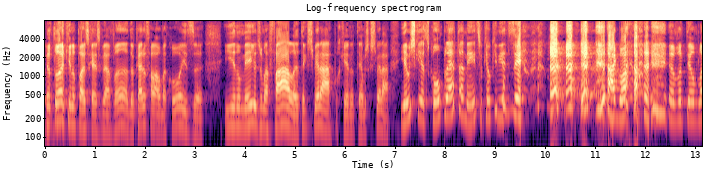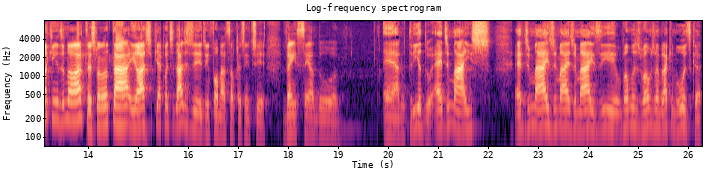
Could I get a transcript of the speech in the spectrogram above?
eu estou aqui no podcast gravando, eu quero falar uma coisa e no meio de uma fala eu tenho que esperar, porque temos que esperar. E eu esqueço completamente o que eu queria dizer. Agora eu vou ter um bloquinho de notas para anotar. E eu acho que a quantidade de, de informação que a gente vem sendo é, nutrido é demais. É demais, demais, demais. E vamos, vamos lembrar que música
